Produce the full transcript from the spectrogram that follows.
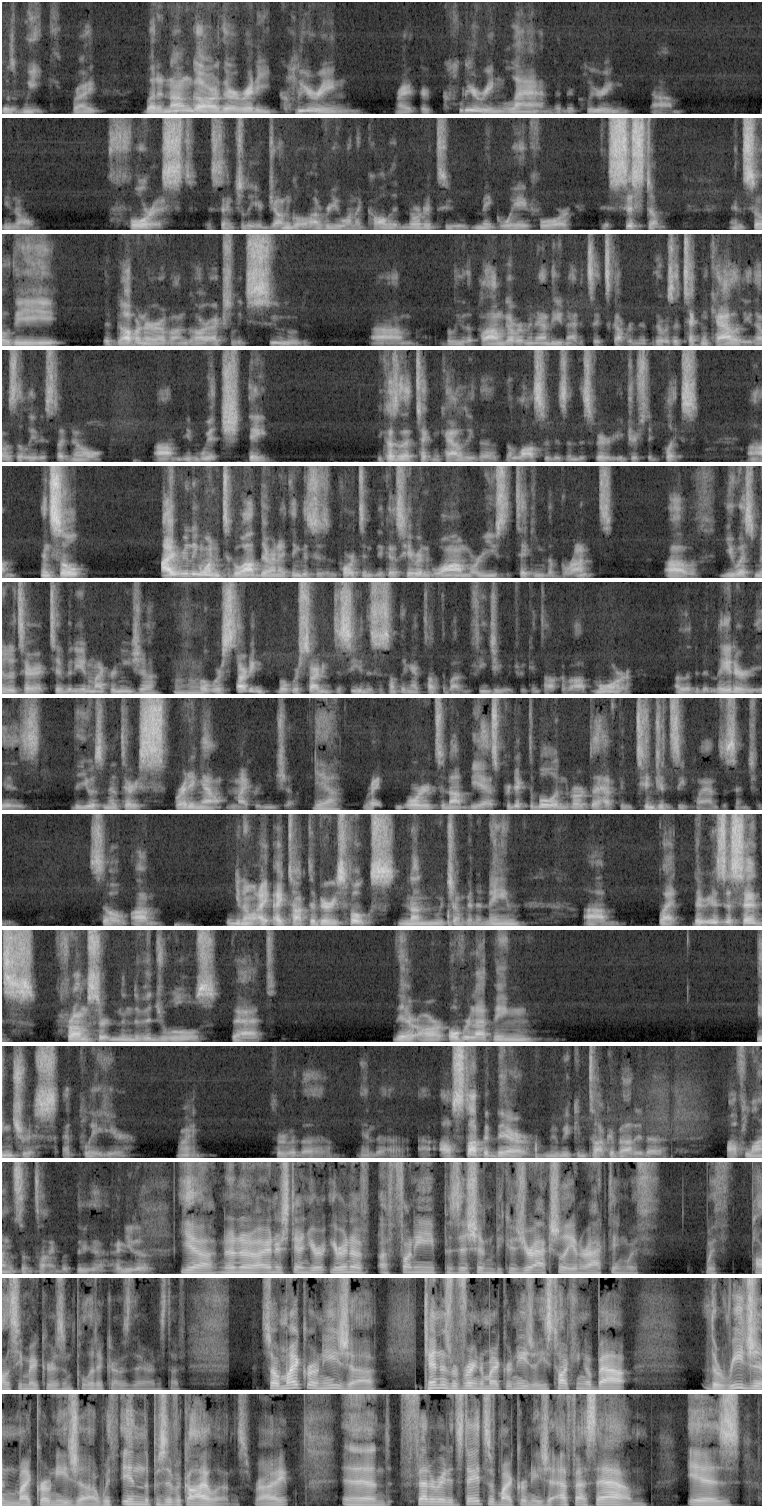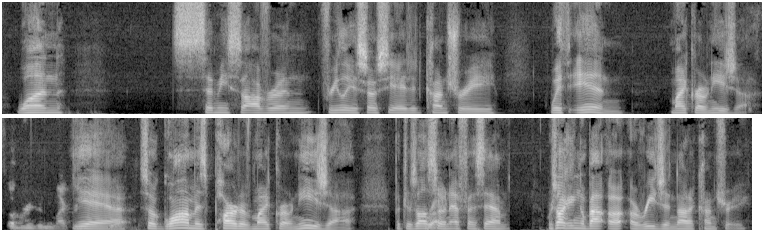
was weak right but in angaur they're already clearing right they're clearing land and they're clearing um, you know forest essentially a jungle however you want to call it in order to make way for this system and so the the governor of angaur actually sued um, I believe the Palau government and the United States government. There was a technicality that was the latest I know, um, in which they because of that technicality, the, the lawsuit is in this very interesting place. Um, and so I really wanted to go out there, and I think this is important because here in Guam, we're used to taking the brunt of U.S. military activity in Micronesia. Mm-hmm. But we're starting, what we're starting to see, and this is something I talked about in Fiji, which we can talk about more a little bit later, is the U.S. military spreading out in Micronesia. Yeah. Right. In order to not be as predictable, and in order to have contingency plans, essentially. So, um, you know, I, I talked to various folks, none which I'm going to name, um, but there is a sense from certain individuals that there are overlapping interests at play here, right? Sort of the, and uh, I'll stop it there. I mean, we can talk about it uh, offline sometime, but yeah, I need a. Yeah, no, no, I understand. You're you're in a, a funny position because you're actually interacting with with policymakers and politicos there and stuff. So Micronesia, Ken is referring to Micronesia. He's talking about the region Micronesia within the Pacific Islands, right? And Federated States of Micronesia, FSM, is one semi-sovereign, freely associated country within Micronesia. Micronesia. Yeah. yeah. So Guam is part of Micronesia, but there's also right. an FSM. We're talking about a, a region, not a country.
